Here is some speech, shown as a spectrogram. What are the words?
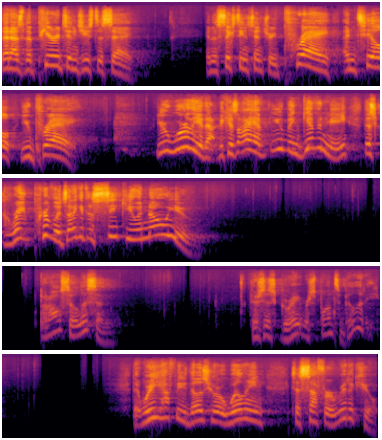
That, as the Puritans used to say in the 16th century, pray until you pray. You're worthy of that because I have, you've been given me this great privilege that I get to seek you and know you. But also, listen, there's this great responsibility that we have to be those who are willing to suffer ridicule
